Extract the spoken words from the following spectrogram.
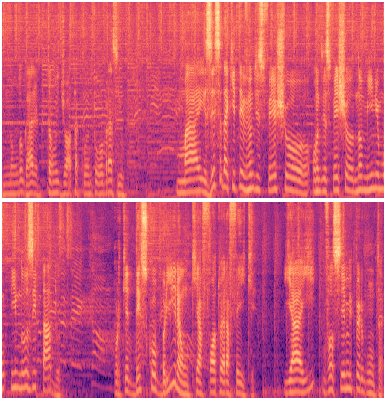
num lugar tão idiota quanto o Brasil. Mas esse daqui teve um desfecho, um desfecho no mínimo inusitado. Porque descobriram que a foto era fake. E aí você me pergunta,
